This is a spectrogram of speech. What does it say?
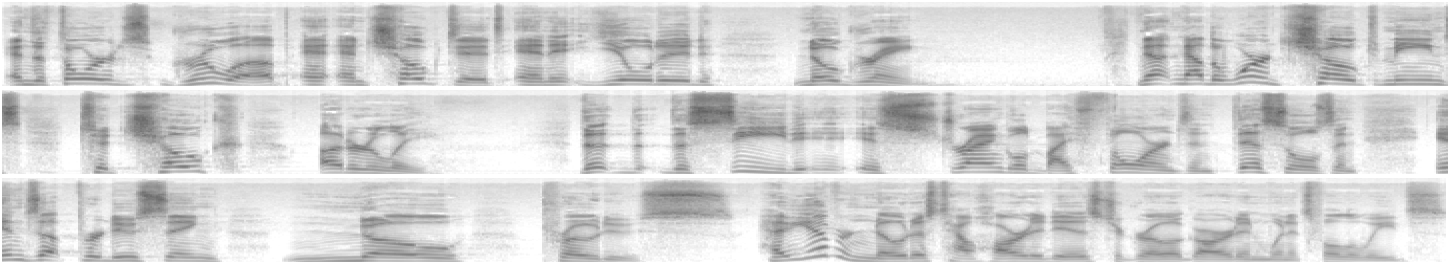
and the thorns grew up and choked it, and it yielded no grain. Now, now the word choked means to choke utterly. The, the, the, seed is strangled by thorns and thistles and ends up producing no produce. Have you ever noticed how hard it is to grow a garden when it's full of weeds?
